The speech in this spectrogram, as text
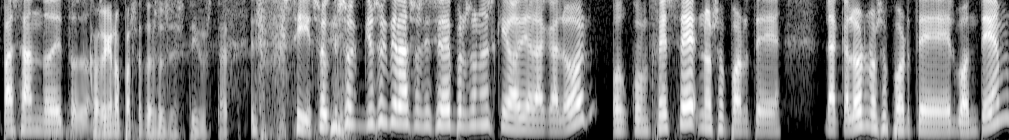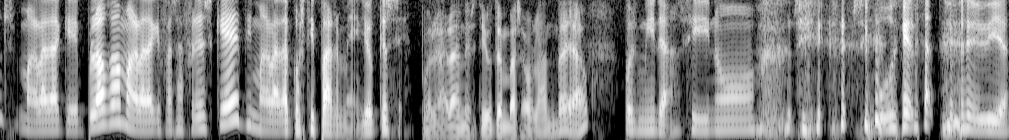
passando de todo. Cosa que no passa tots els estius, tat. Sí, soc, soc, jo sóc de l'associació de persones que odia la calor, o confesse, no suporte la calor, no suporte el bon temps, m'agrada que ploga, m'agrada que faça fresquet i m'agrada constipar-me, jo què sé. Pues ara en estiu te'n vas a Holanda, ja? pues mira, si no... Si, si poguera, aniria.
